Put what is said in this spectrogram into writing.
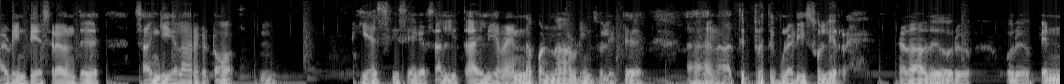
அப்படின்னு பேசுகிற வந்து சங்கிகளாக இருக்கட்டும் எஸ்வி சேகர் சல்லி இல்லை அவன் என்ன பண்ணா அப்படின்னு சொல்லிட்டு நான் திட்டுறதுக்கு முன்னாடி சொல்லிடுறேன். அதாவது ஒரு ஒரு பெண்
